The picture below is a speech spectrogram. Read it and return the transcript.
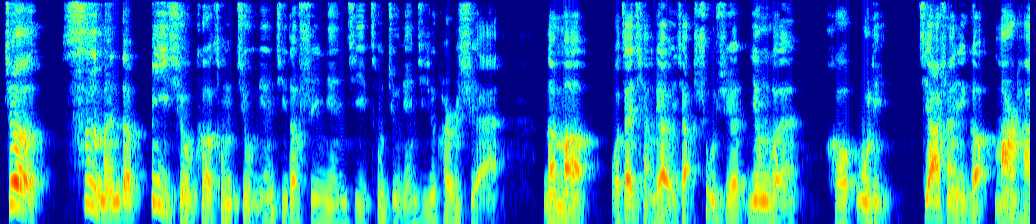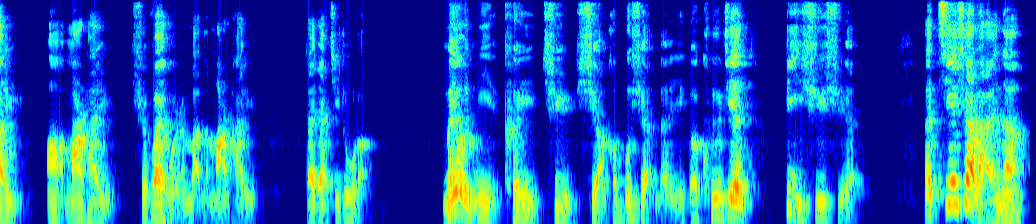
这四门的必修课从九年级到十一年级，从九年级就开始选。那么我再强调一下，数学、英文和物理加上一个马耳他语啊，马耳他语是外国人版的马耳他语，大家记住了，没有你可以去选和不选的一个空间，必须学。那接下来呢，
